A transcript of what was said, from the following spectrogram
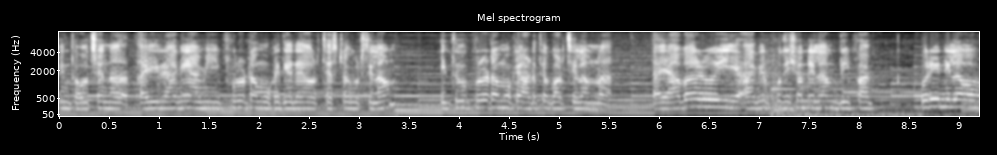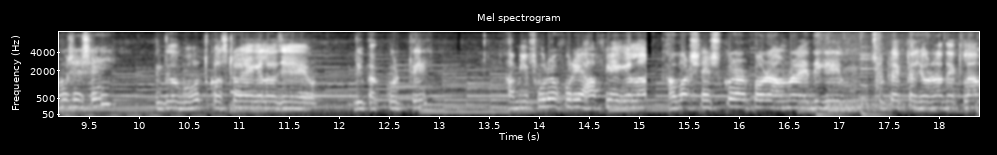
কিন্তু হচ্ছে না। তাই এর আগে আমি পুরোটা মুখে দিয়ে দেওয়ার চেষ্টা করছিলাম, কিন্তু পুরোটা মুখে আটতে পারছিলাম না। তাই আবার ওই আগের পজিশন নিলাম, দুই ভাগ করে নিলাম অবশেষে। কিন্তু বহুত কষ্ট হয়ে গেল যে দুই ভাগ করতে। আমি পুরোপুরি হাঁপিয়ে গেলাম। খাবার শেষ করার পর আমরা এদিকে ছোট একটা ঝর্ণা দেখলাম।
